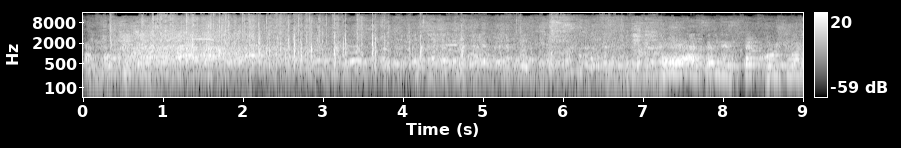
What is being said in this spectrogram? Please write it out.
कान को खुश किया. असं नुसतं खुश होऊन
